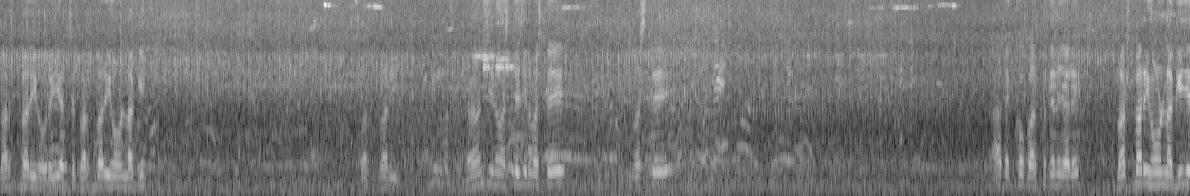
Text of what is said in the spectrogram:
ਬਰਫ਼ਬਾਰੀ ਹੋ ਰਹੀ ਹੈ। ਇੱਥੇ ਬਰਫ਼ਬਾਰੀ ਹੋਣ ਲੱਗੀ ਬਰਫ਼ਬਾਰੀ। ਹਾਂਜੀ, ਨਮਸਤੇ ਜੀ, ਨਮਸਤੇ। ਨਮਸਤੇ। ਆ ਦੇਖੋ ਬਰਫ਼ ਦੇ ਨਜ਼ਾਰੇ। ਬਰਫ਼ਬਾਰੀ ਹੋਣ ਲੱਗੀ ਜੇ।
